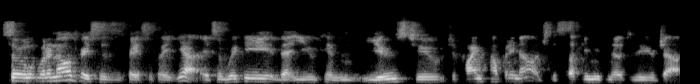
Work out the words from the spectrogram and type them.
so, what a knowledge base is is basically, yeah, it's a wiki that you can use to to find company knowledge, the stuff you need to know to do your job.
